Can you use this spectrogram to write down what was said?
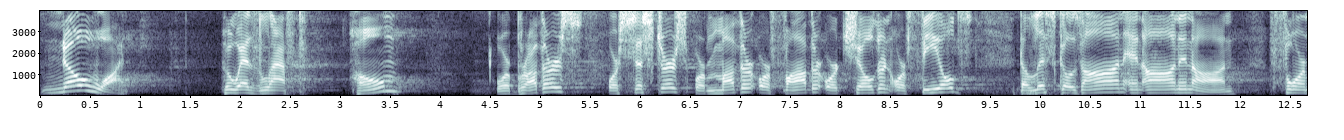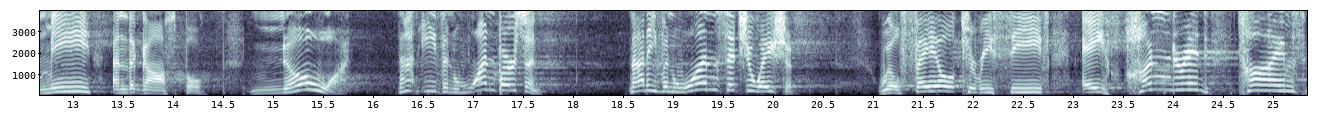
no one who has left home or brothers or sisters or mother or father or children or fields. The list goes on and on and on. For me and the gospel, no one, not even one person, not even one situation will fail to receive a hundred times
